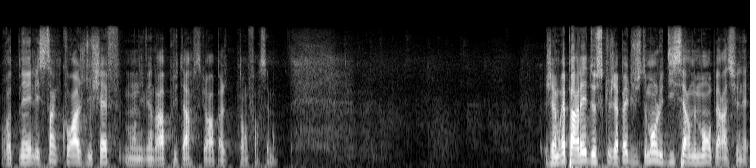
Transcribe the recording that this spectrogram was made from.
Retenez les cinq courages du chef, mais on y viendra plus tard parce qu'il n'y aura pas le temps forcément j'aimerais parler de ce que j'appelle justement le discernement opérationnel,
